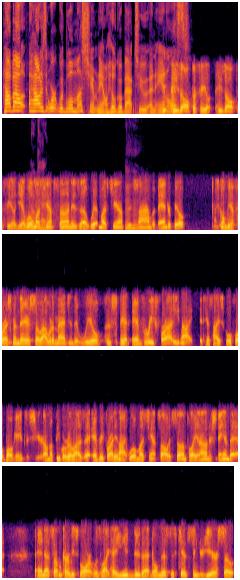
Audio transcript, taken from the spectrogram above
How about how does it work with Will Muschamp now? He'll go back to an analyst. He's off the field. He's off the field. Yeah, Will Okay. Muschamp's son is uh, Whit Muschamp that Mhm. signed with Vanderbilt. He's going to be a freshman there. So I would imagine that Will, who spent every Friday night at his high school football games this year, I don't know if people realize that every Friday night Will Muschamp saw his son play, and I understand that. And that's something Kirby Smart was like, hey, you need to do that. Don't miss this kid's senior year. So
